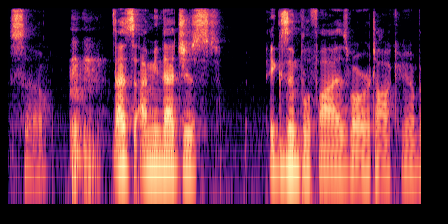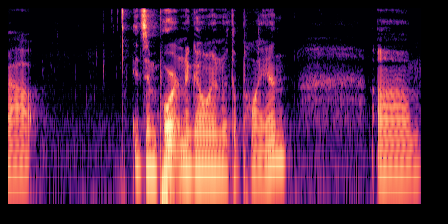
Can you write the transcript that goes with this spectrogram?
So that's, I mean, that just exemplifies what we're talking about. It's important to go in with a plan. Um,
